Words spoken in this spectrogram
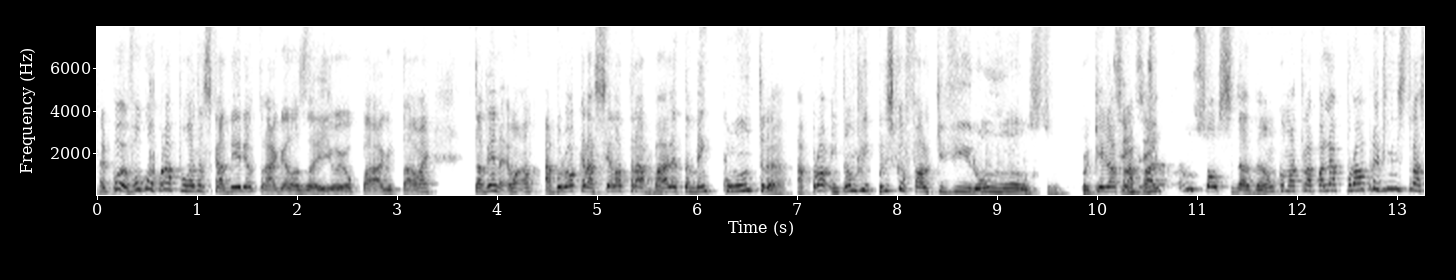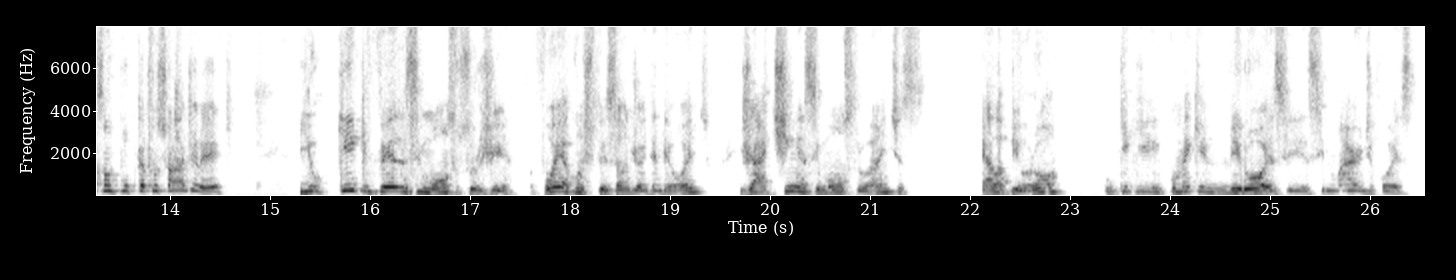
Aí, pô, eu vou comprar a porra das cadeiras, eu trago elas aí, ou eu pago e tal, mas tá vendo? É a, burocracia ela trabalha também contra a própria. Então, por isso que eu falo que virou um monstro, porque ele atrapalha sim, sim. não só o cidadão, como atrapalha a própria administração pública funcionar direito. E o que que fez esse monstro surgir? Foi a Constituição de 88? Já tinha esse monstro antes? Ela piorou? O que, que como é que virou esse, esse mar de coisas?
